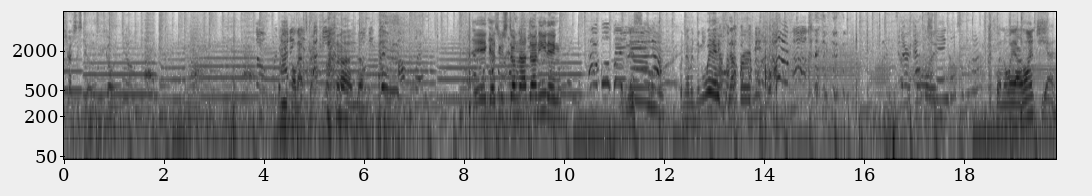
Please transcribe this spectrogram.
stretch the scale. What do you call that stretch? Kentucky. no. Hey, guess who's still not done eating? This banana. Putting everything away except for me. Is there apple mango somewhere? putting away our lunch. Yes.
